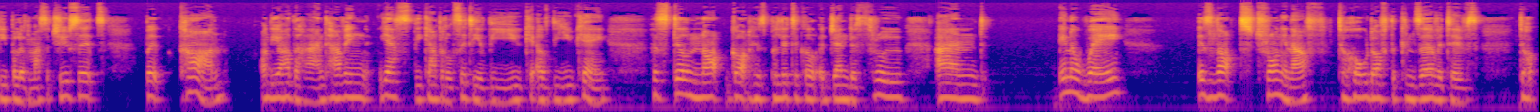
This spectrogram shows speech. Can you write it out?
people of Massachusetts. But Khan, on the other hand, having yes, the capital city of the UK of the UK, has still not got his political agenda through, and in a way, is not strong enough to hold off the Conservatives to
